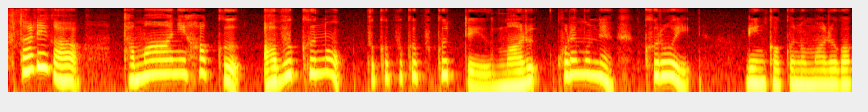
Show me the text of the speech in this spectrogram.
2人がたまに吐くあぶくのプクプクプクっていう丸。これもね黒い輪郭の丸が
